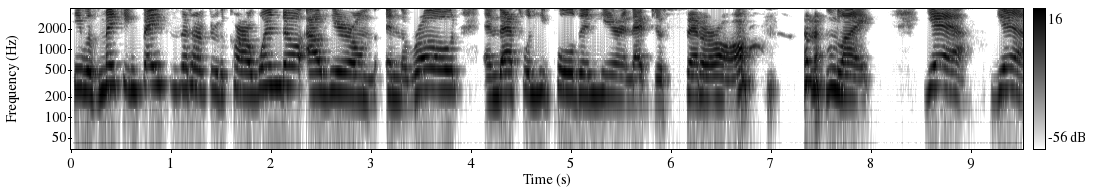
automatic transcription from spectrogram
He was making faces at her through the car window out here on in the road and that's when he pulled in here and that just set her off. and I'm like, yeah, yeah.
